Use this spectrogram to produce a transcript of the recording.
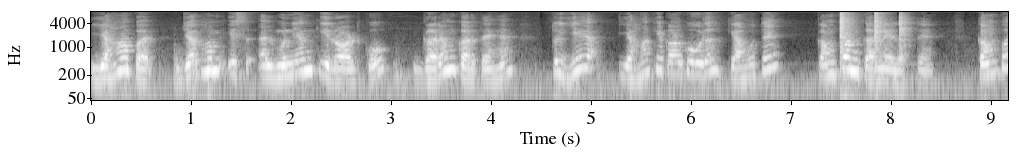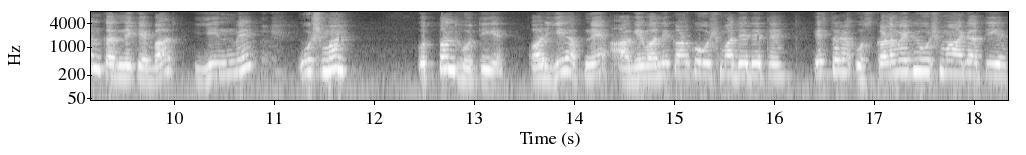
यहाँ पर जब हम इस एल्युमिनियम की रॉड को गर्म करते हैं तो ये यहाँ के कण को उड़ल क्या होते हैं? कंपन करने लगते हैं। कंपन करने के बाद ये इनमें ऊष्मा उत्पन्न होती है और ये अपने आगे वाले कण को ऊष्मा दे देते हैं। इस तरह उस कण में भी ऊष्मा आ जाती है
